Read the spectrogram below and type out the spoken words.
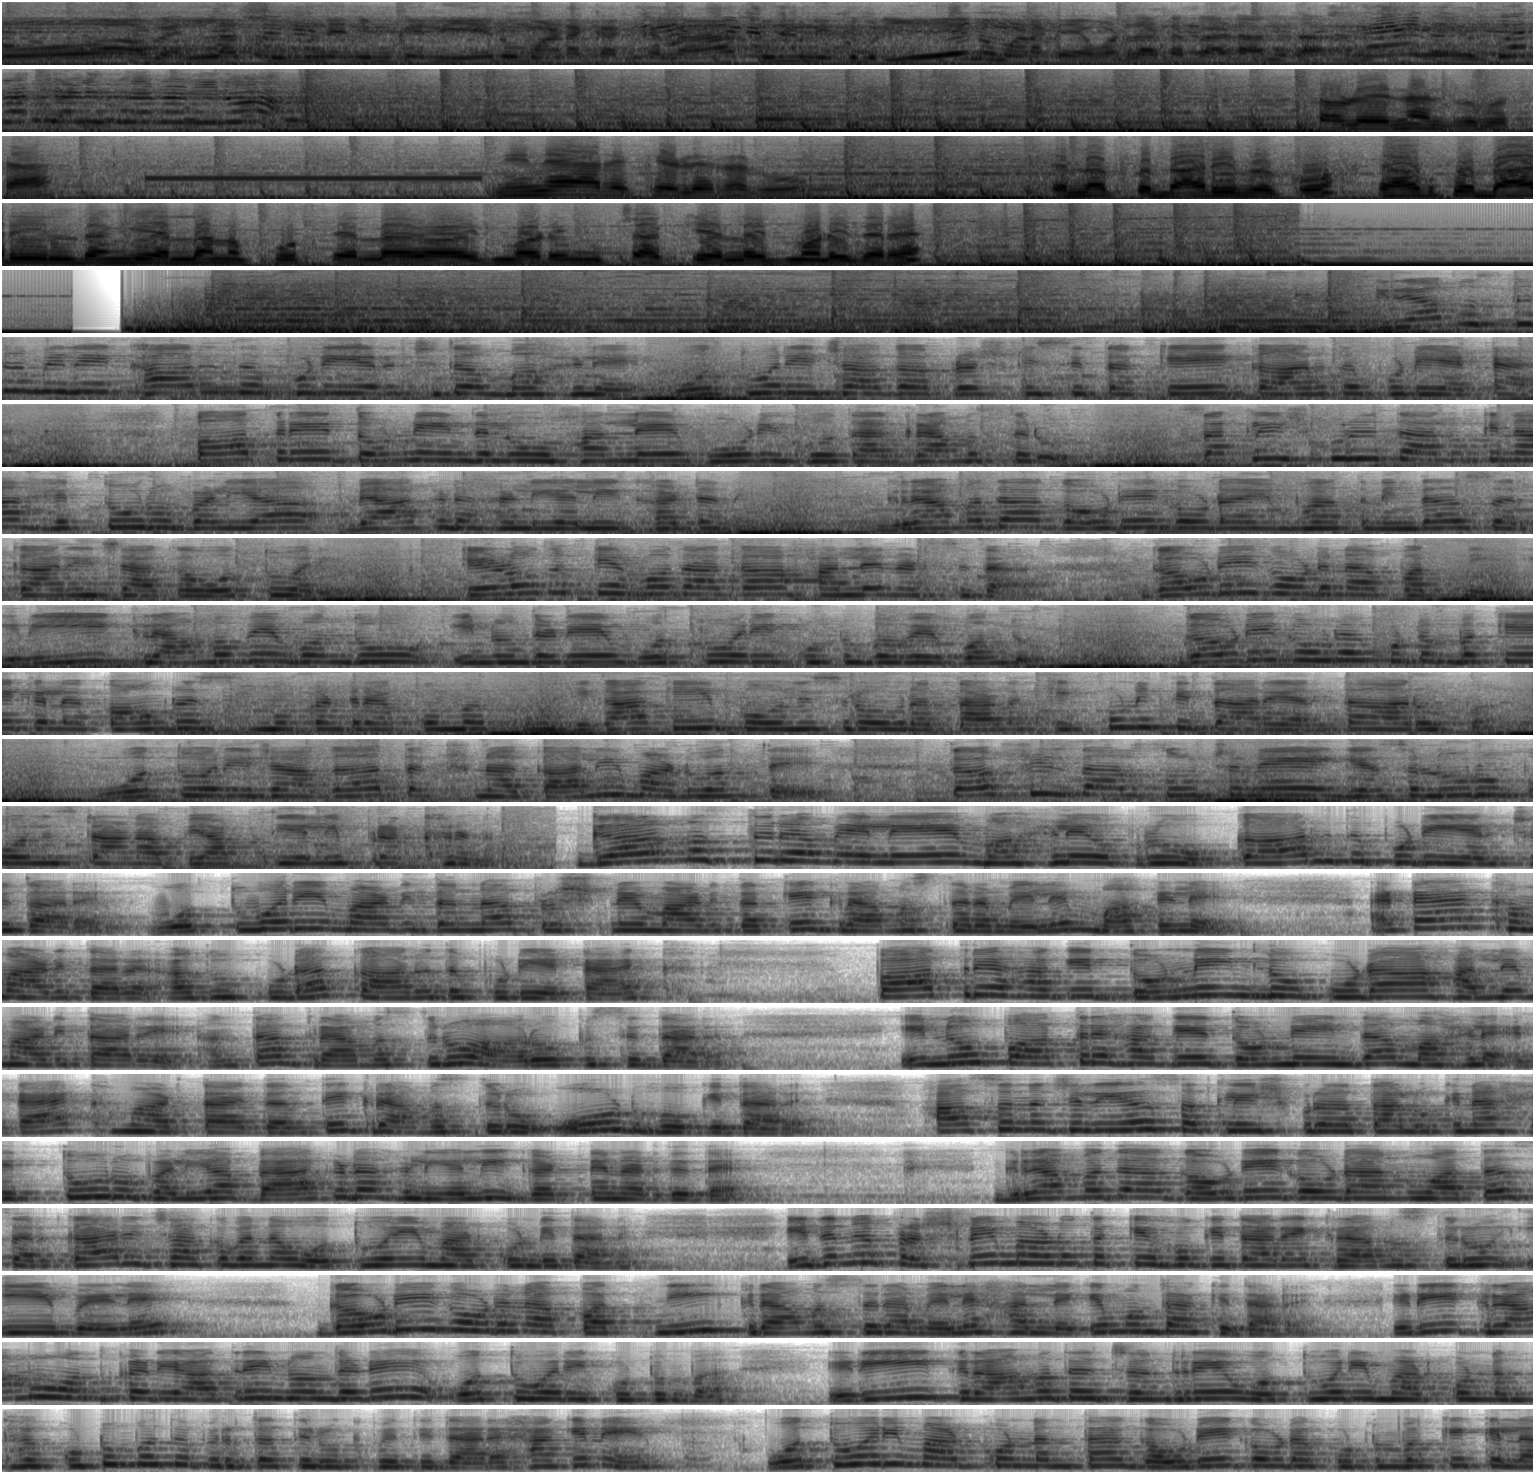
ಓ ಅವೆಲ್ಲ ಸುಮ್ಮನೆ ನಿಮ್ ಕೈಲಿ ಏನು ಮಾಡಕ್ಕಾಗಲ್ಲ ಸುಮ್ಮನೆ ಇದ್ದು ಏನು ಮಾಡಕ್ಕೆ ಹೊಡೆದಾಟ ಬೇಡ ಅಂತ. ಅವಳು ಏನಂದ್ರು ಗೊತ್ತಾ? ನೀನೇ ಯಾರೇ ಕೇಳಿರೋರು? ಎಲ್ಲದಕ್ಕೂ ದಾರಿ ಬೇಕು. ಯಾವ್ದಕ್ಕೂ ದಾರಿ ಇಲ್ದಂಗೆ ಎಲ್ಲಾನು ಪೂರ್ತಿ ಎಲ್ಲ ಇದ್ ಮಾಡಿ ಮುಚ್ಚಾಕಿ ಎಲ್ಲ ಇದ್ ಮಾಡಿದ್ದಾರೆ. ಗ್ರಾಮಸ್ಥರ ಮೇಲೆ ಖಾರದ ಪುಡಿ ಎರಚಿದ ಮಹಿಳೆ ಒತ್ತುವರಿ ಜಾಗ ಪ್ರಶ್ನಿಸಿದ್ದಕ್ಕೆ ಖಾರದ ಪುಡಿ ಅಟ್ಯಾಕ್ ಪಾತ್ರೆ ದೊಣ್ಣೆಯಿಂದಲೂ ಹಲ್ಲೆ ಓಡಿ ಹೋದ ಗ್ರಾಮಸ್ಥರು. ಸಕಲೇಶ್ಪುರ ತಾಲೂಕಿನ ಹೆತ್ತೂರು ಬಳಿಯ ಬ್ಯಾಗಡಹಳ್ಳಿಯಲ್ಲಿ ಘಟನೆ. ಗ್ರಾಮದ ಗೌಡೇಗೌಡ ಎಂಬಾತನಿಂದ ಸರ್ಕಾರಿ ಜಾಗ ಒತ್ತುವರಿ. ಕೇಳೋದಕ್ಕೆ ಹೋದಾಗ ಹಲ್ಲೆ ನಡೆಸಿದ ಗೌಡೇಗೌಡನ ಪತ್ನಿ. ಇಡೀ ಗ್ರಾಮವೇ ಒಂದು, ಇನ್ನೊಂದೆಡೆ ಒತ್ತುವರಿ ಕುಟುಂಬವೇ ಒಂದು. ಗೌಡೇಗೌಡ ಕುಟುಂಬಕ್ಕೆ ಕೆಲ ಕಾಂಗ್ರೆಸ್ ಮುಖಂಡರ ಕುಮ್ಮಕ್ಕು ಹೀಗಾಗಿ ಪೊಲೀಸರು ಅವರ ತಾಳಕ್ಕೆ ಕುಣಿತಿದ್ದಾರೆ ಅಂತ ಆರೋಪ. ಒತ್ತುವರಿ ಜಾಗ ತಕ್ಷಣ ಖಾಲಿ ಮಾಡುವಂತೆ ತಹಶೀಲ್ದಾರ್ ಸೂಚನೆ ಗೆಸಳೂರು ಪೊಲೀಸ್ ಠಾಣಾ ವ್ಯಾಪ್ತಿಯಲ್ಲಿ ಪ್ರಕರಣ. ಗ್ರಾಮಸ್ಥರ ಮೇಲೆ ಮಹಿಳೆಯೊಬ್ಬರು ಕಾರದ ಪುಡಿ ಎರಚಿದ್ದಾರೆ ಒತ್ತುವರಿ ಮಾಡಿದ್ದನ್ನ ಪ್ರಶ್ನೆ ಮಾಡಿದ್ದಕ್ಕೆ ಗ್ರಾಮಸ್ಥರ ಮೇಲೆ ಮಹಿಳೆ ಅಟ್ಯಾಕ್ ಮಾಡಿದ್ದಾರೆ. ಅದು ಕೂಡ ಕಾರದ ಪುಡಿ ಅಟ್ಯಾಕ್ ಪಾತ್ರೆ ಹಾಗೆ ದೊಣ್ಣೆಯಿಂದಲೂ ಕೂಡ ಹಲ್ಲೆ ಮಾಡಿದ್ದಾರೆ ಅಂತ ಗ್ರಾಮಸ್ಥರು ಆರೋಪಿಸಿದ್ದಾರೆ. ಇನ್ನು ಪಾತ್ರೆ ಹಾಗೆ ದೊಣ್ಣೆಯಿಂದ ಮಹಿಳೆ ಅಟ್ಯಾಕ್ ಮಾಡ್ತಾ ಇದ್ದಂತೆ ಗ್ರಾಮಸ್ಥರು ಓಡ್ ಹೋಗಿದ್ದಾರೆ. ಹಾಸನ ಜಿಲ್ಲೆಯ ಸಕಲೇಶ್ಪುರ ತಾಲೂಕಿನ ಹೆತ್ತೂರು ಬಳಿಯ ಬ್ಯಾಗಡಹಳ್ಳಿಯಲ್ಲಿ ಘಟನೆ ನಡೆದಿದೆ. ಗ್ರಾಮದ ಗೌಡೇಗೌಡ ಅನ್ನುವಾತ ಸರ್ಕಾರಿ ಜಾಗವನ್ನ ಒತ್ತುವರಿ ಮಾಡಿಕೊಂಡಿದ್ದಾನೆ. ಇದನ್ನ ಪ್ರಶ್ನೆ ಮಾಡೋದಕ್ಕೆ ಹೋಗಿದ್ದಾರೆ ಗ್ರಾಮಸ್ಥರು ಈ ವೇಳೆ. ಗೌಡೇಗೌಡನ ಪತ್ನಿ ಗ್ರಾಮಸ್ಥರ ಮೇಲೆ ಹಲ್ಲೆಗೆ ಮುಂದಾಕಿದ್ದಾರೆ. ಇಡೀ ಗ್ರಾಮ ಒಂದ್ ಕಡೆ ಆದ್ರೆ ಇನ್ನೊಂದೆಡೆ ಒತ್ತುವರಿ ಕುಟುಂಬ. ಇಡೀ ಗ್ರಾಮದ ಜನರೇ ಒತ್ತುವರಿ ಮಾಡಿಕೊಂಡಂತಹ ಕುಟುಂಬದ ವಿರುದ್ಧ ತಿರುಗಿ ಬಿದ್ದಿದ್ದಾರೆ. ಹಾಗೇನೆ ಒತ್ತುವರಿ ಮಾಡಿಕೊಂಡಂತಹ ಗೌಡೇಗೌಡ ಕುಟುಂಬಕ್ಕೆ ಕೆಲ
